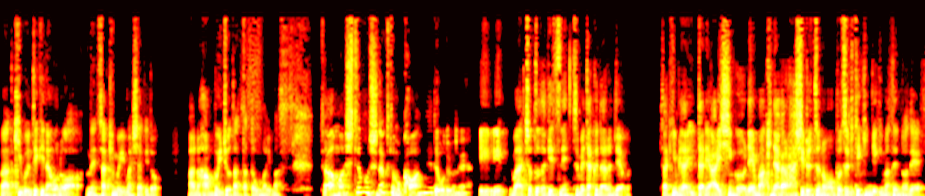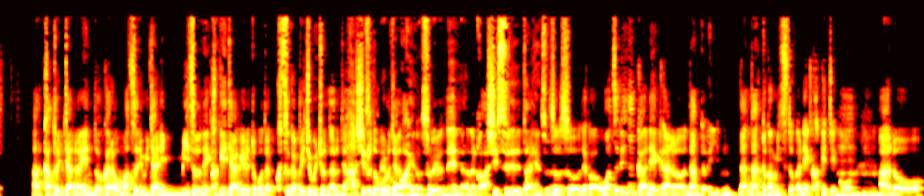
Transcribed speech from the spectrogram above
まあ気分的なものはね、さっきも言いましたけど、あの、半分以上だったと思います。じゃあ、あんましてもしなくても変わんねえってことよね。ええ、ええ、まあちょっとだけですね、冷たくなるんだよ。さっきみたいに言ったね、アイシングをね、巻きながら走るっていうのも物理的にできませんので、あかといってあの、沿道からお祭りみたいに水をね、かけてあげると今度は靴がべちょべちょになるんで走るどころじゃそれ怖いよ。それね、なんか足すれで大変する。そうそう。だからお祭りなんかはね、あの、なんと、ん？ななんとか水とかね、かけてこう、うんうんあの、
